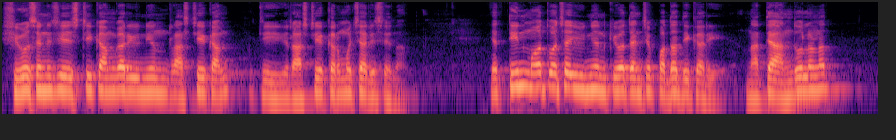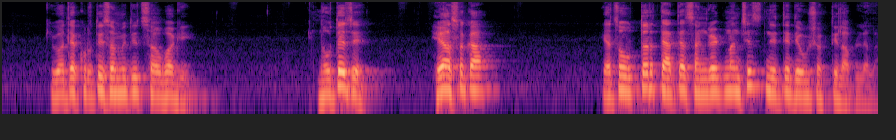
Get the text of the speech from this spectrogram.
शिवसेनेची एस टी कामगार युनियन राष्ट्रीय काम ती राष्ट्रीय कर्मचारी सेना. या तीन महत्त्वाच्या युनियन किंवा त्यांचे पदाधिकारी ना त्या आंदोलनात किंवा त्या कृती समितीत सहभागी. नव्हतेच आहे हे असं का? याचं उत्तर त्या त्या संघटनांचेच नेते देऊ शकतील आपल्याला.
